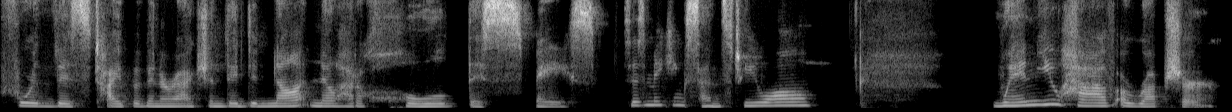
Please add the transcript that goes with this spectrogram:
for this type of interaction. They did not know how to hold this space. Is this making sense to you all? When you have a rupture,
